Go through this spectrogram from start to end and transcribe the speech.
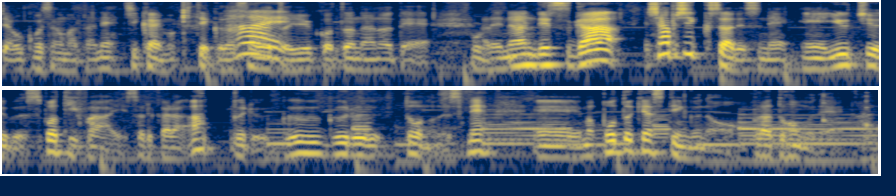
じゃあ大久保さんがまたね次回も来てくださはい。るということなので、あれなんですがシャープ6はですね、えー、YouTube、Spotify それから Apple、Google 等のですね、えーまあ、ポッドキャスティングのプラットフォームであのお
